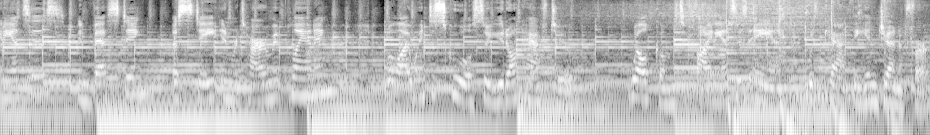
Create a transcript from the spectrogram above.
finances, investing, estate and retirement planning? Well, I went to school so you don't have to. Welcome to Finances and with Kathy and Jennifer.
